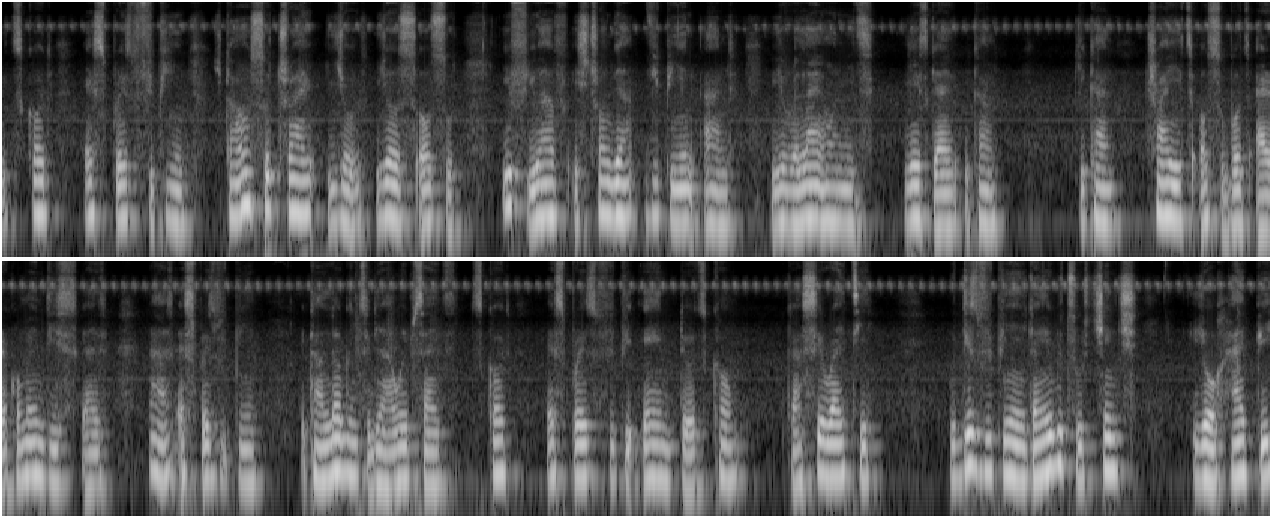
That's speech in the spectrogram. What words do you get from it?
it's called express vpn you can also try your yours also. If you have a stronger vpn and you rely on it yes guys you can you can try it also but i recommend this guys. That's expressvpn you can log into their website. It's called expressvpn.com you can see right here. With this vpn you can be able to change your ip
